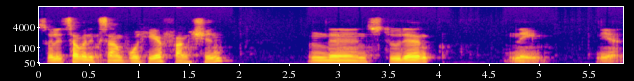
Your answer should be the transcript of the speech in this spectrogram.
So, let's have an example here. Function. And then, student name. Yan.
